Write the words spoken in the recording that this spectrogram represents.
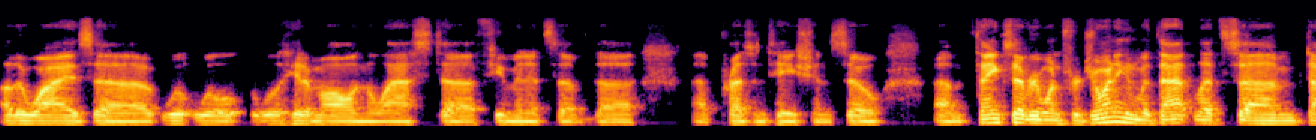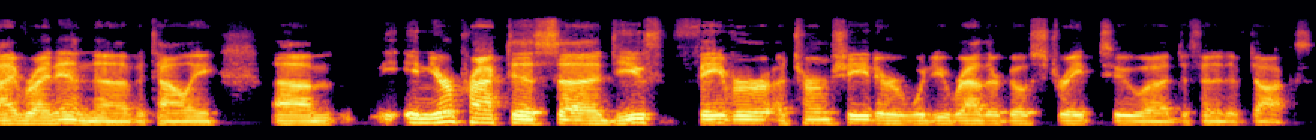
Otherwise, uh, we'll, we'll, we'll hit them all in the last uh, few minutes of the uh, presentation. So um, thanks everyone for joining. And with that, let's um, dive right in, uh, Vitaly. Um, in your practice, do you favor a term sheet or would you rather go straight to definitive docs?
